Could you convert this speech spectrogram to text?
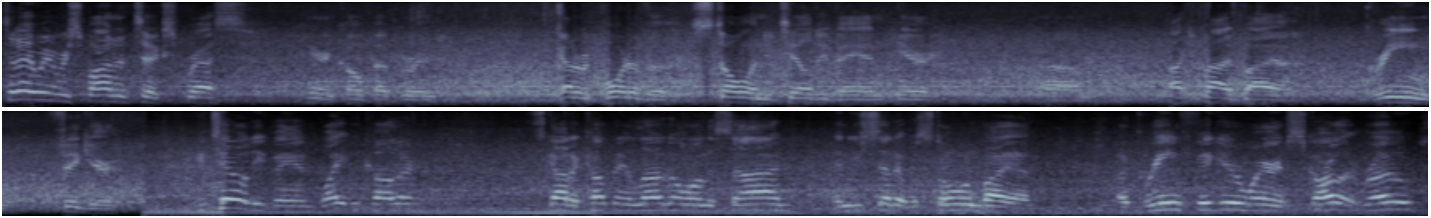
Today we responded to Xpress here in Culpeper and got a report of a stolen utility van here, um, occupied by a green figure. Utility van, white in color. It's got a company logo on the side, and you said it was stolen by a, a green figure wearing scarlet robes.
